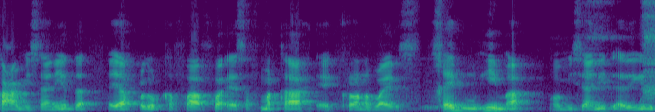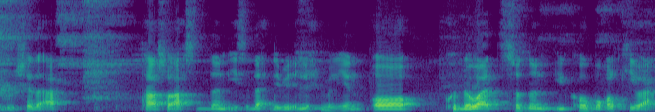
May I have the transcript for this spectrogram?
kaca miisaaniyadda ayaa cudurka faafa ee safmarka ah ee coronavirus. Qayb muhiim ah oo miisaaniyadda adeegyada bulshada ah taasoo ah soddon iyo saddex dhibic lix milyan oo ku dhowaad soddon iyo kow boqolkiiba ah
